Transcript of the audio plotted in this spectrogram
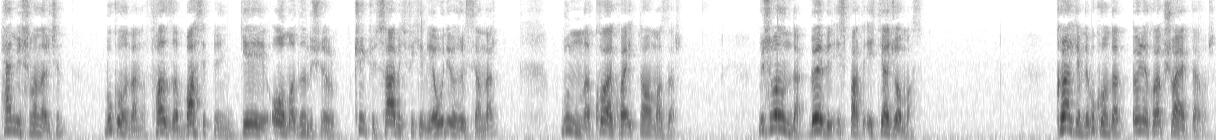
hem Müslümanlar için bu konudan fazla bahsetmenin gereği olmadığını düşünüyorum. Çünkü sabit fikirli Yahudi ve Hristiyanlar bununla kolay kolay ikna olmazlar. Müslümanın da böyle bir ispata ihtiyacı olmaz. Kur'an-ı Kerim'de bu konudan örnek olarak şu ayetler var.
